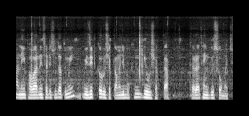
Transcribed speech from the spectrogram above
आणि फवारणीसाठी सुद्धा तुम्ही व्हिजिट करू शकता म्हणजे बुकिंग घेऊ शकता. तर थँक्यू सो मच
